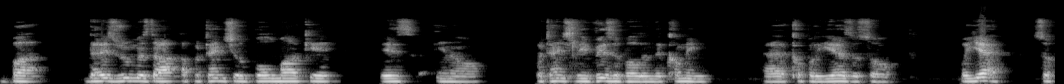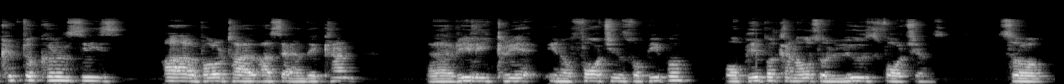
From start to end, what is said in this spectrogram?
but there is rumors that a potential bull market is, you know, potentially visible in the coming uh, couple of years or so. But yeah, so cryptocurrencies are a volatile asset and they can uh, really create, you know, fortunes for people or people can also lose fortunes. So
